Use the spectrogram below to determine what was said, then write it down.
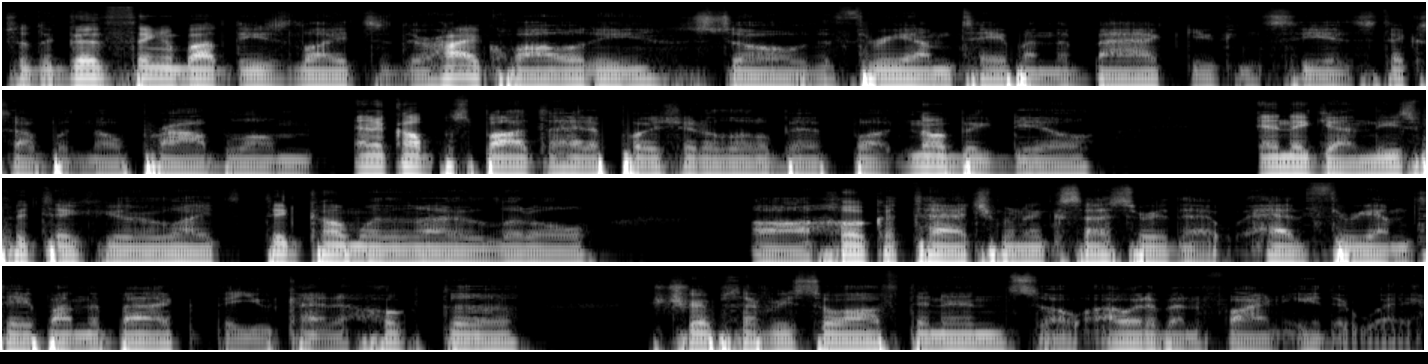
so the good thing about these lights is they're high quality. So the 3M tape on the back, you can see it sticks up with no problem. In a couple spots, I had to push it a little bit, but no big deal. And again, these particular lights did come with another little uh, hook attachment accessory that had 3M tape on the back that you'd kind of hook the strips every so often in. So I would have been fine either way.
